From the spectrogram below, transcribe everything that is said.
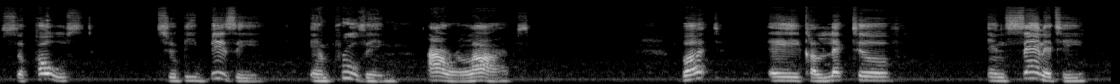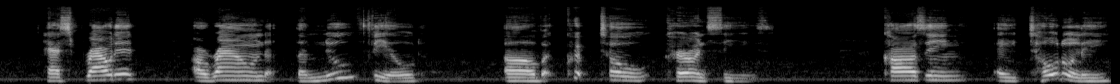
supposed to be busy improving our lives. But a collective insanity has sprouted around the new field of cryptocurrencies, causing a totally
